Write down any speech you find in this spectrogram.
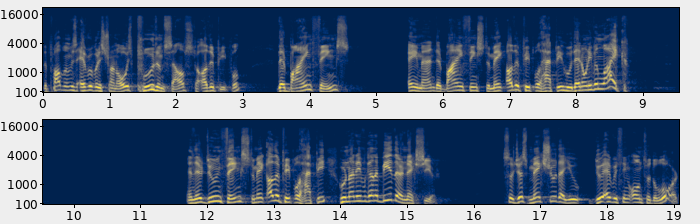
The problem is everybody's trying to always prove themselves to other people. They're buying things. Amen. They're buying things to make other people happy who they don't even like. And they're doing things to make other people happy who are not even going to be there next year. So just make sure that you do everything unto the Lord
